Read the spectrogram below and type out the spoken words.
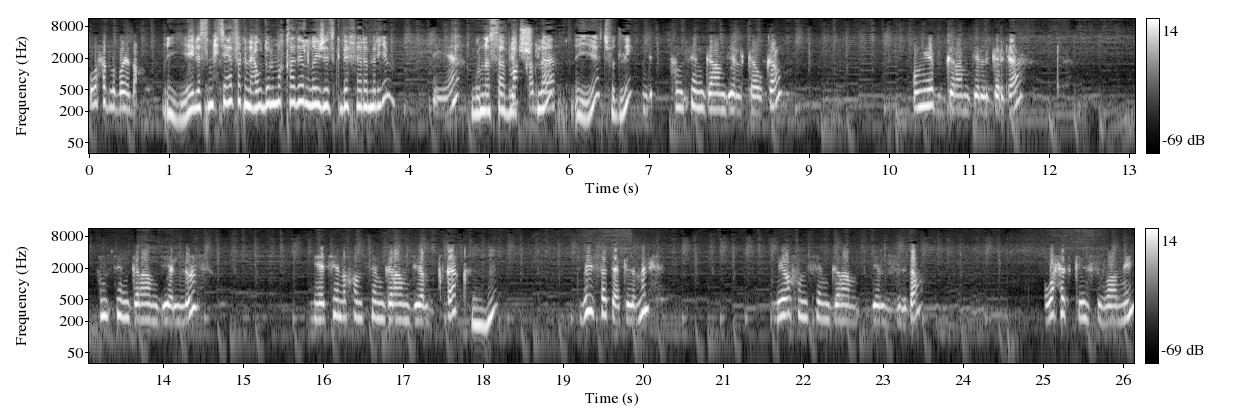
وواحد البيضة. اييه إلا سمحتي عافاك نعاودوا المقادير الله يجازيك بخير مريم. اييه قلنا صابلي مقادير. الشوكولا اييه تفضلي. 50 غرام ديال الكاوكاو و100 غرام ديال الكركاع 50 غرام ديال اللوز 250 غرام ديال الدقيق. طبيصة تاع الملح 150 غرام ديال الزبدة واحد كيس فاني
